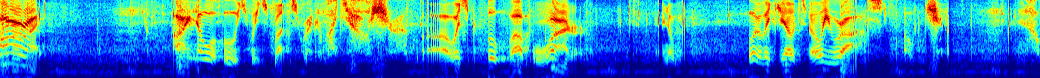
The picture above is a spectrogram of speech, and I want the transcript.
Alright. Who's responsible for my town sheriff. Uh, let's scoop up water. And a what if it Joe Joey rots? Oh, check. And I'll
